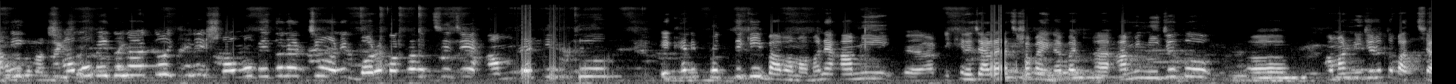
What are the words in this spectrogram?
আমি সমবেদনা তো এখানে সমবেদনার চেয়ে অনেক বড় কথা হচ্ছে যে আমরা কিন্তু এখানে প্রত্যেকেই বাবা মা। মানে আমি এখানে যারা আছে সবাই না বাট আমি নিজে তো আমার নিজেরও তো বাচ্চা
